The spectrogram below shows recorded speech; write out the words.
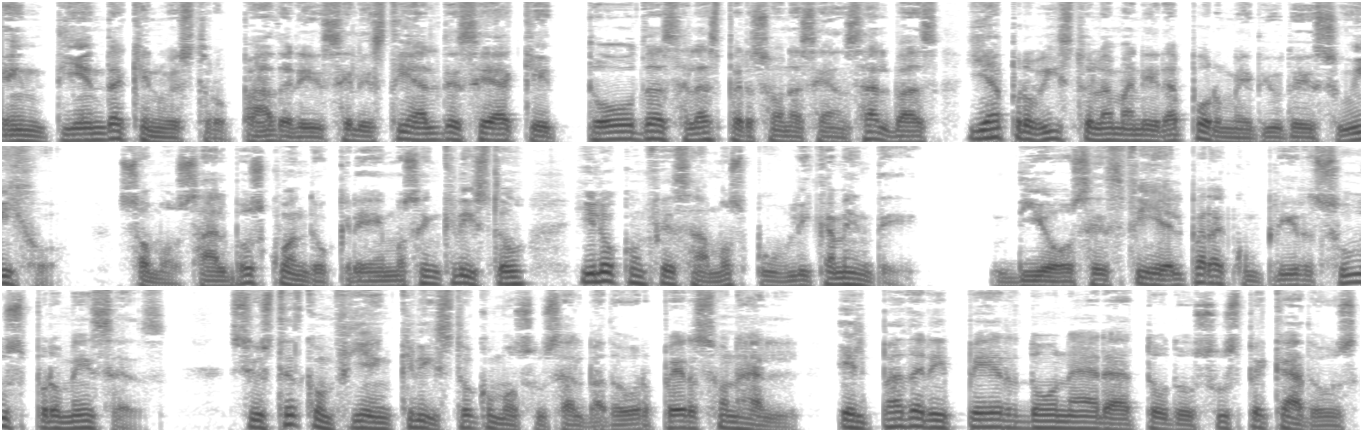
Entienda que nuestro Padre Celestial desea que todas las personas sean salvas y ha provisto la manera por medio de su Hijo. Somos salvos cuando creemos en Cristo y lo confesamos públicamente. Dios es fiel para cumplir sus promesas. Si usted confía en Cristo como su Salvador personal, el Padre perdonará todos sus pecados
